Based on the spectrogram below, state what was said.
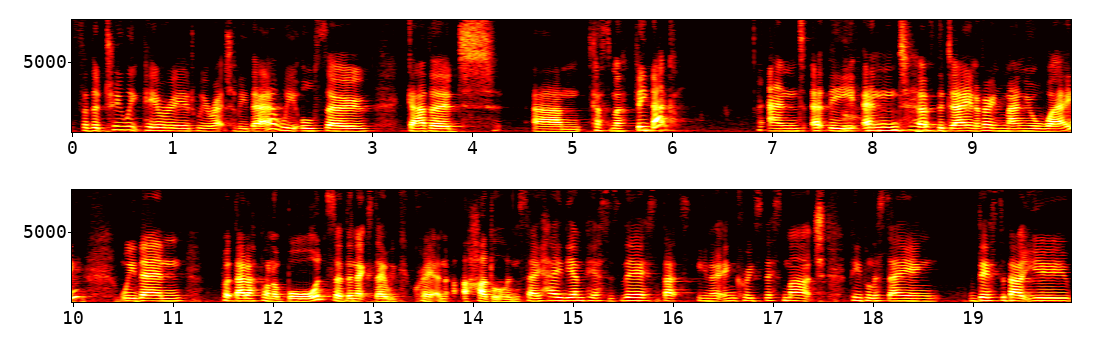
for the two week period we were actually there, we also gathered um, customer feedback. And at the end of the day, in a very manual way, we then put that up on a board. So the next day we could create an, a huddle and say, hey, the NPS is this, that's you know increased this much. People are saying this about you.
